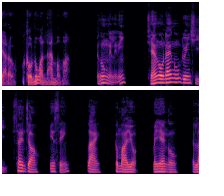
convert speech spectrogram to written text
ကြတော့အကုန်လုံးကလမ်းပေါ်မှာရခုံငလနီရန်ကုန်တိုင်းကုန်းတွင်းရှိစံကြောင်အင်းစိန်လိုင်ကမာရွန့်မယံကုန်းဒလ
